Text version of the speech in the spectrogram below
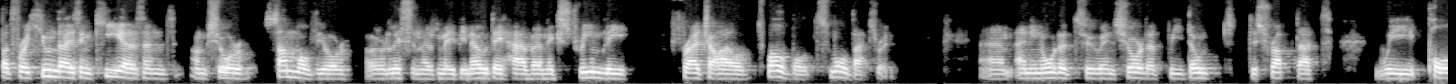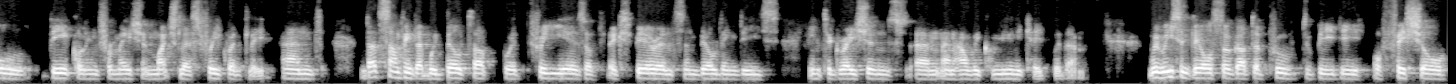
But for Hyundai's and Kias, and I'm sure some of your listeners maybe know, they have an extremely fragile 12 volt small battery. Um, and in order to ensure that we don't disrupt that, we pull vehicle information much less frequently. And that's something that we built up with three years of experience in building these integrations um, and how we communicate with them. We recently also got approved to be the official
